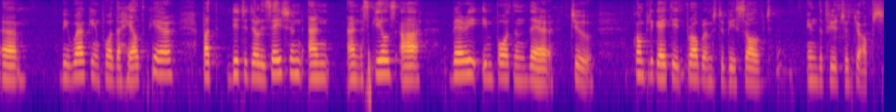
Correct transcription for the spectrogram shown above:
um, be working for the healthcare, but digitalization and, and skills are very important there too. Complicated problems to be solved in the future jobs.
